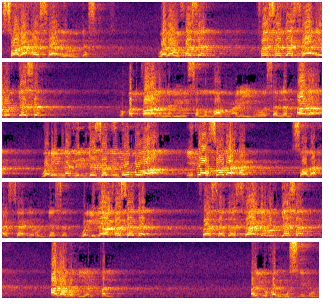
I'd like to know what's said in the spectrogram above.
صلح سائر الجسد. ولو فسد فسد سائر الجسد. وقد قال النبي صلى الله عليه وسلم ألا وإن في الجسد مضغة إذا صلحت صلح سائر الجسد وإذا فسدت فسد سائر الجسد ألا وهي القلب. أيها المسلمون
